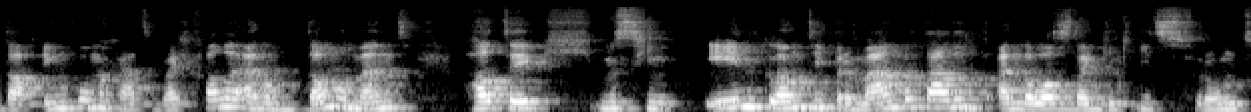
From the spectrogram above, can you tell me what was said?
dat inkomen gaat wegvallen. En op dat moment had ik misschien één klant die per maand betaalde. En dat was denk ik iets rond,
